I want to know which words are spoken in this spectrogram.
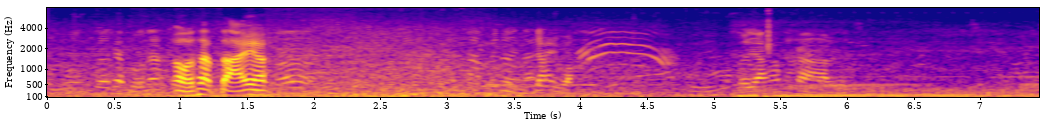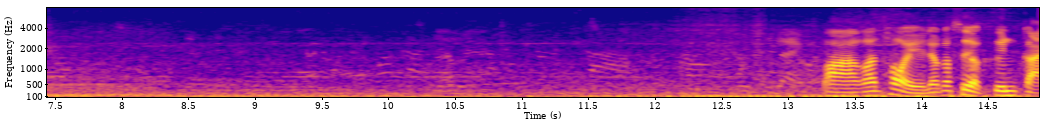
รู้เชื่อแทบรู้นะอ๋อแทบสายอะตั้มไม่โดนนะได้วะระยะทำการเลย ปลาก็ถอยแล้วก็เสือกขึ้นไกล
